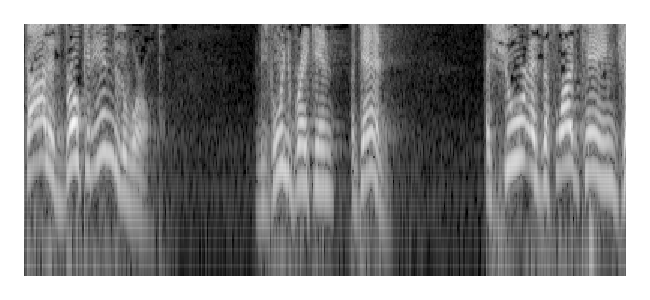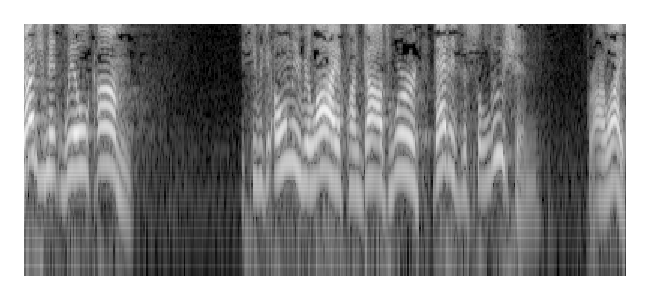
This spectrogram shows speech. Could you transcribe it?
God has broken into the world. And He's going to break in again. As sure as the flood came, judgment will come. You see, we can only rely upon God's Word. That is the solution for our life.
